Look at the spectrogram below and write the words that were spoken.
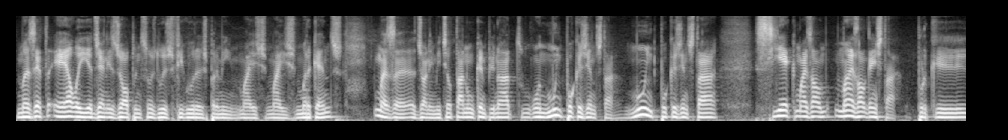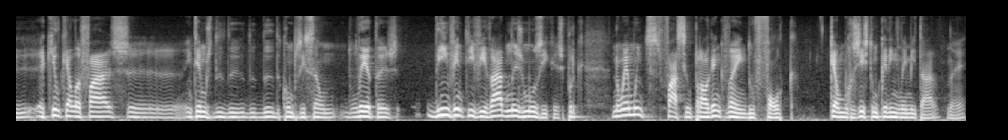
mas é, é ela e a Janis Joplin são as duas figuras para mim mais, mais marcantes. Mas a, a Johnny Mitchell está num campeonato onde muito pouca gente está, muito pouca gente está, se é que mais, al- mais alguém está porque aquilo que ela faz eh, em termos de, de- de- de- composição de letras, de inventividade nas músicas, porque não é muito fácil para alguém que vem do folk, que é um registro um bocadinho limitado, não é?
